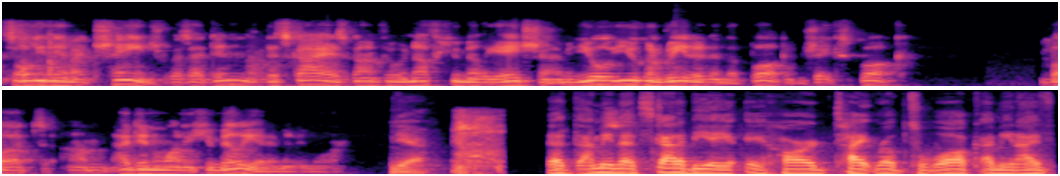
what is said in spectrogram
It's the only name I changed because I didn't. This guy has gone through enough humiliation. I mean, you you can read it in the book in Jake's book, but um, I didn't want to humiliate him anymore. Yeah. That I mean, that's got to be a, a hard tightrope to walk. I mean, I've,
